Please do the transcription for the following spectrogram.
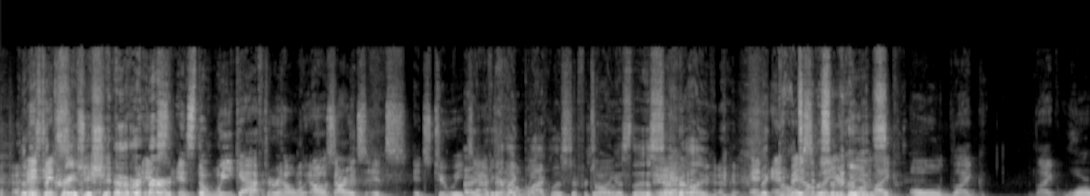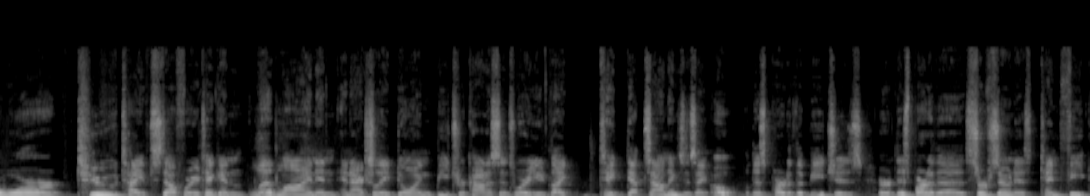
That is the It's- craziest shit I've ever It's, heard. it's the week after Hell Week. Oh, sorry, it's it's it's two weeks Are you after gonna get Hell like Week. blacklisted for So- telling us this? Yeah. Or, like, and, like, and basically you're doing like old like like World War II type stuff where you're taking lead line and, and actually doing beach reconnaissance where you'd like take depth soundings and say, oh, well, this part of the beach is or this part of the surf zone is ten feet,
